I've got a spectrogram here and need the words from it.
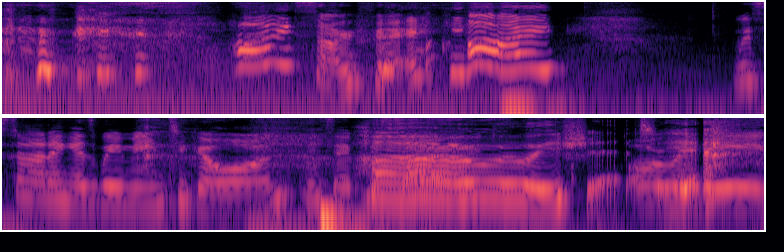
Hi, Sophie. Hi! We're starting as we mean to go on this episode. Holy shit. Already Yeah.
